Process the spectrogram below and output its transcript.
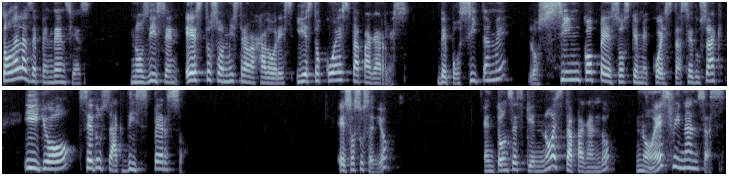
todas las dependencias nos dicen, estos son mis trabajadores y esto cuesta pagarles. Deposítame los cinco pesos que me cuesta Sedusac y yo Sedusac disperso. Eso sucedió. Entonces, quien no está pagando no es finanzas.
